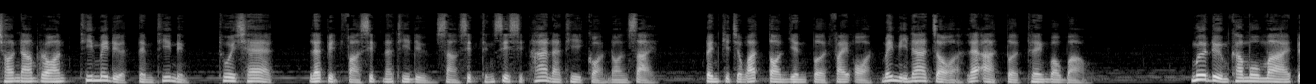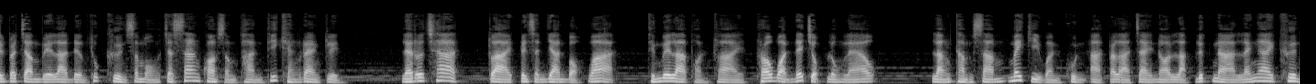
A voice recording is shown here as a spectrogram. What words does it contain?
ช้อนน้ำร้อนที่ไม่เดือดเต็มที่หนึ่งถ้วยแช่ และปิดฝา 10 นาทีดื่ม 30-45 นาทีก่อนนอนใส่ เป็นกิจวัตรตอนเย็นเปิดไฟอ่อนไม่มีหน้าจอและอาจเปิดเพลงเบาๆ เมื่อดื่มคาโมไมล์เป็นประจำเวลาเดิมทุกคืนสมองจะสร้างความสัมพันธ์ที่แข็งแรงกลิ่น และรสชาติกลายเป็นสัญญาณบอกว่า ถึงเวลาผ่อนคลาย เพราะวันได้จบลงแล้ว หลังทำซ้ำไม่กี่วันคุณอาจประหลาดใจนอนหลับลึกนานและง่ายขึ้น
